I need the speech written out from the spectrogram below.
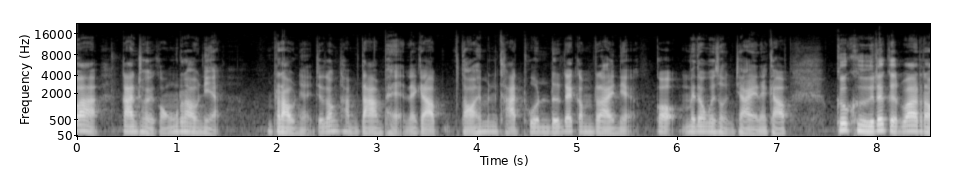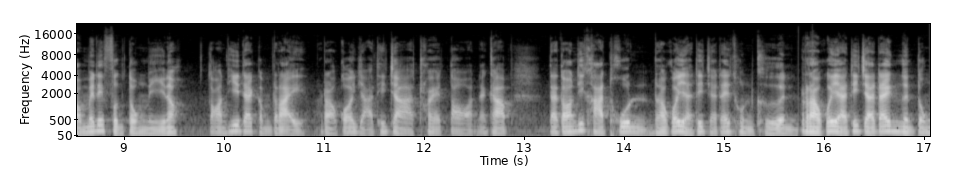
ว่าการถอยของเราเนี่ยเราเนี่ยจะต้องทำตามแผนนะครับ ต่อให้มันขาดทุนหรือได้กำไรเนี่ยก็ไม่ต้องไปสนใจนะครับ ก็คือถ้าเกิดว่าเราไม่ได้ฝึกตรงนี้เนาะ ตอนที่ได้กำไรเราก็อยากที่จะเทรดต่อนะครับ แต่ตอนที่ขาดทุนเราก็อยากที่จะได้ทุนคืน เราก็อยากที่จะได้เงินตรง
